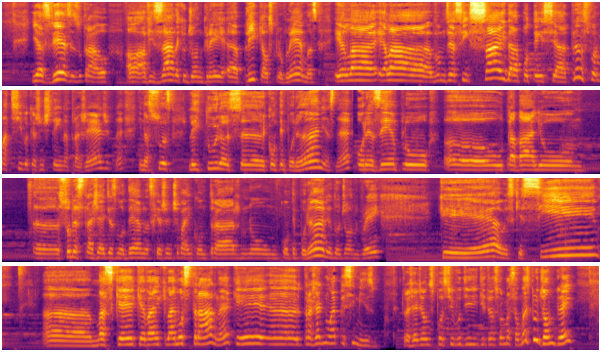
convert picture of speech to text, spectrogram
E às vezes o a avisada que o John Gray é, aplica aos problemas, ela, ela, vamos dizer assim, sai da potência transformativa que a gente tem na tragédia né, e nas suas leituras uh, contemporâneas. Né? Por exemplo, uh, o trabalho Uh, sobre as tragédias modernas que a gente vai encontrar num contemporâneo do John Gray, que é, eu esqueci, uh, mas que, que, vai, que vai mostrar né, que uh, tragédia não é pessimismo, tragédia é um dispositivo de, de transformação. Mas para o John Gray,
